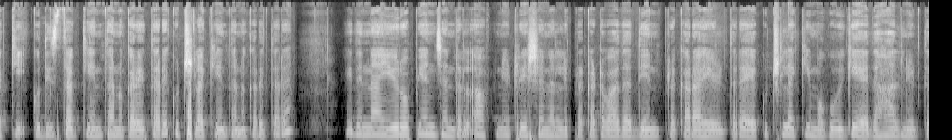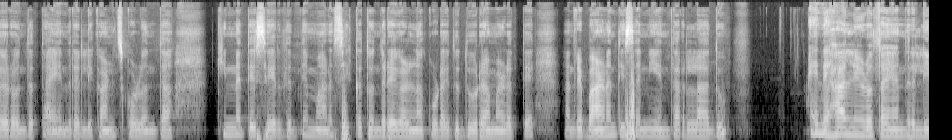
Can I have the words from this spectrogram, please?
ಅಕ್ಕಿ ಕುದಿಸಿದ ಅಕ್ಕಿ ಅಂತಲೂ ಕರೀತಾರೆ, ಕುಚ್ಚಲಕ್ಕಿ ಅಂತಲೂ ಕರೀತಾರೆ. ಇದನ್ನು ಯುರೋಪಿಯನ್ ಜನರಲ್ ಆಫ್ ನ್ಯೂಟ್ರಿಷನಲ್ಲಿ ಪ್ರಕಟವಾದ ಅಧ್ಯಯನ ಪ್ರಕಾರ ಹೇಳ್ತಾರೆ, ಕುಚ್ಚಲಕ್ಕಿ ಮಗುವಿಗೆ ಎದಹಾಲು ನೀಡ್ತಾ ಇರುವಂಥ ತಾಯಂದರಲ್ಲಿ ಕಾಣಿಸ್ಕೊಳ್ಳುವಂಥ ಖಿನ್ನತೆ ಸೇರಿದಂತೆ ಮಾನಸಿಕ ತೊಂದರೆಗಳನ್ನ ಕೂಡ ಇದು ದೂರ ಮಾಡುತ್ತೆ. ಅಂದರೆ ಬಾಣಂತಿ ಸನ್ನಿ ಅಂತಾರಲ್ಲ ಅದು ಎದೆ ಹಾಲು ನೀಡೋ ತಾಯಂದಿರಲ್ಲಿ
